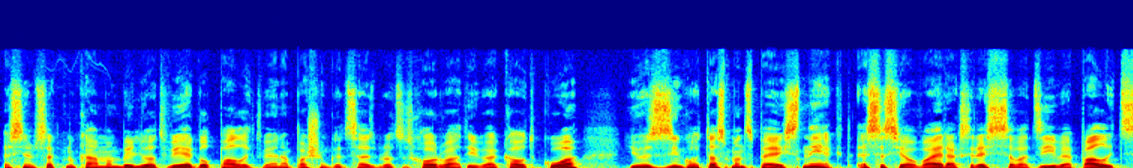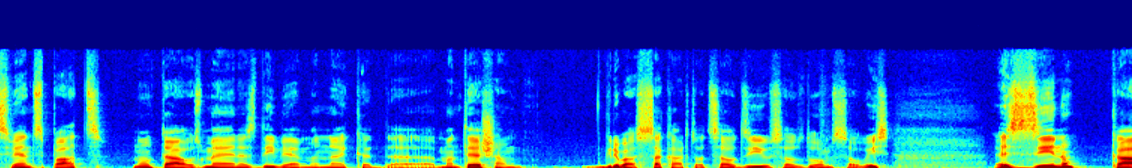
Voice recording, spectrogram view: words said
Es viņam saku, nu, kā man bija ļoti viegli palikt vienam pašam, kad es aizbraucu uz Horvātiju vai kaut ko, jo es zinu, ko tas man spēj sniegt. Es esmu jau vairākas reizes savā dzīvē palicis viens pats, nu, tā uz mēnesi, diviem, ne, kad uh, man tiešām gribās sakārtot savu dzīvi, savus domas, savu visu. Es zinu, kā,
